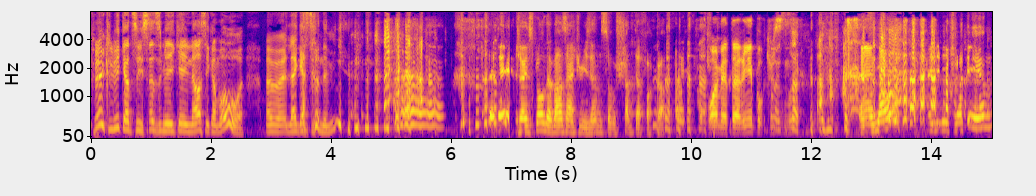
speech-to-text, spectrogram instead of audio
Fluc, lui, quand tu dis ça du Mickey Nord, c'est comme Oh, euh, de la gastronomie. J'ai un diplôme de base en cuisine, so shut the fuck up. Ouais, mais t'as rien pour cuisiner. ça. Euh, non, j'ai des protéines.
